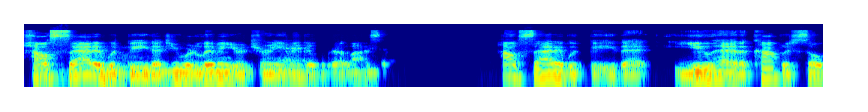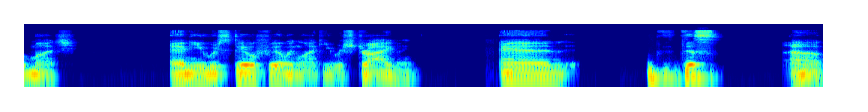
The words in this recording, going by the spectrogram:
how sad it would be that you were living your dream and didn't realize it. How sad it would be that you had accomplished so much and you were still feeling like you were striving. And this, uh,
